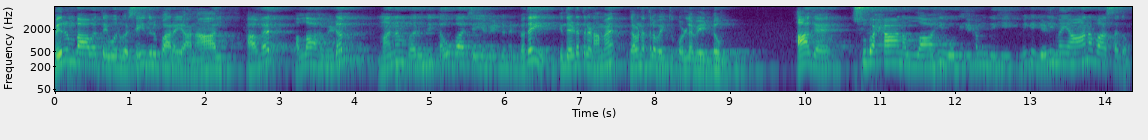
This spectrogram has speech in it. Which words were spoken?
பெரும் பாவத்தை ஒருவர் செய்திருப்பாரையானால் அவர் அல்லாஹுவிடம் மனம் வருந்தி தௌபா செய்ய வேண்டும் என்பதை இந்த இடத்துல நாம கவனத்தில் வைத்துக் கொள்ள வேண்டும். ஆக சுபஹான் அல்லாஹி ஒபிஹம்திஹி மிக எளிமையான வாசகம்.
